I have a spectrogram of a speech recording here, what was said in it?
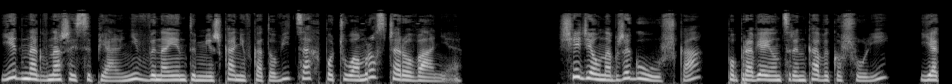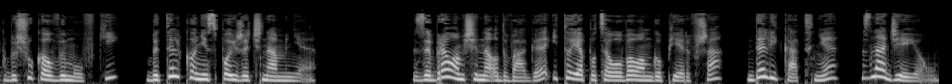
Jednak w naszej sypialni w wynajętym mieszkaniu w Katowicach poczułam rozczarowanie. Siedział na brzegu łóżka, poprawiając rękawy koszuli, jakby szukał wymówki, by tylko nie spojrzeć na mnie. Zebrałam się na odwagę i to ja pocałowałam go pierwsza, delikatnie, z nadzieją.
